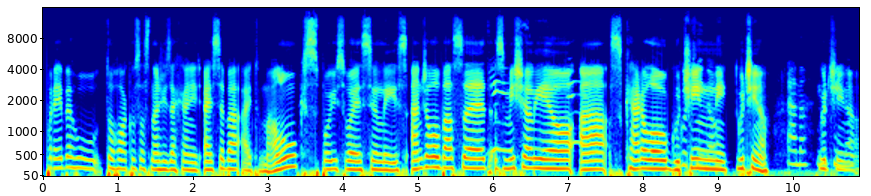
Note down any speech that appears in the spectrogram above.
V priebehu toho, ako sa snaží zachrániť aj seba, aj tú malú, spojí svoje sily s Angelou Bassett, s Michelle Yeoh a s Karolou Guccini. Guccino. Áno, Guccino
